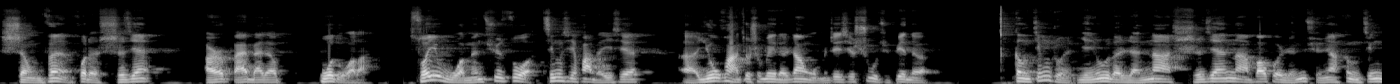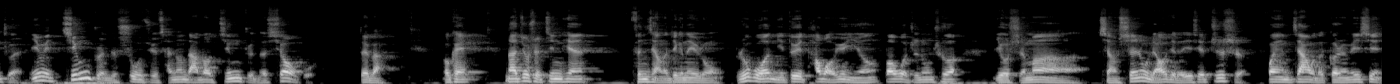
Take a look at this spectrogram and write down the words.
省份或者时间而白白的剥夺了。所以，我们去做精细化的一些呃优化，就是为了让我们这些数据变得更精准，引入的人呐、时间呐，包括人群啊更精准。因为精准的数据才能达到精准的效果，对吧？OK，那就是今天分享的这个内容。如果你对淘宝运营，包括直通车，有什么想深入了解的一些知识，欢迎加我的个人微信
